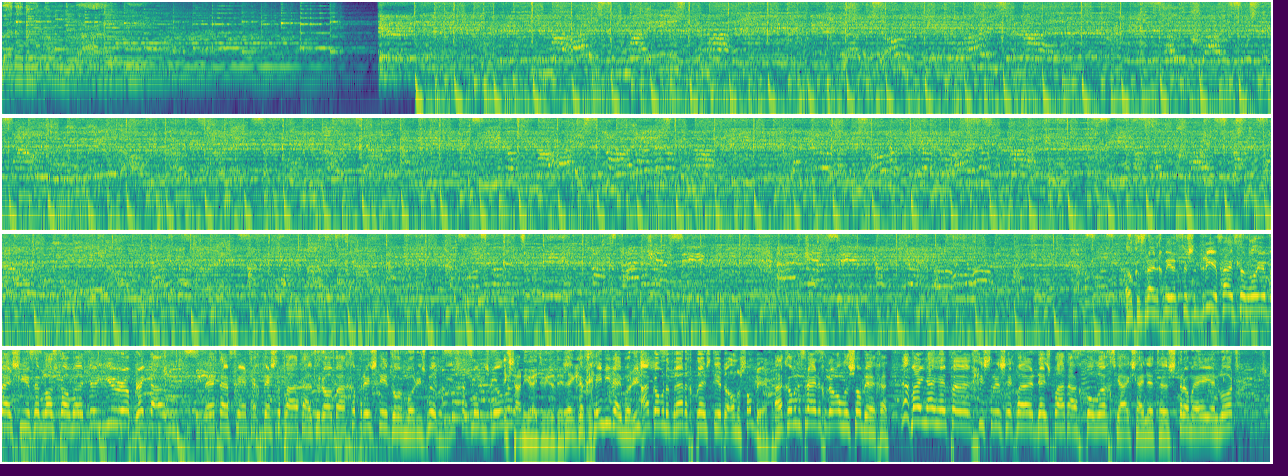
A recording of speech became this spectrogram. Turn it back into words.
But I don't know Elke vrijdagmiddag tussen 3 en 5 dan hoor je bij CFM langskomen de Euro Breakdown. Met de 40 beste platen uit Europa, gepresenteerd door Maurice Mulder. Wie is dat Maurice Mulder? Ik zou niet weten wie dat is. Nee, ik heb geen idee, Maurice. Aankomende vrijdag gepresenteerd door Anders Sandbergen. Aankomende vrijdag door Anders Sandbergen. Maar jij hebt eh, gisteren zeg maar, deze plaat aangekondigd. Ja, ik zei net uh, Stromae en Lord.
